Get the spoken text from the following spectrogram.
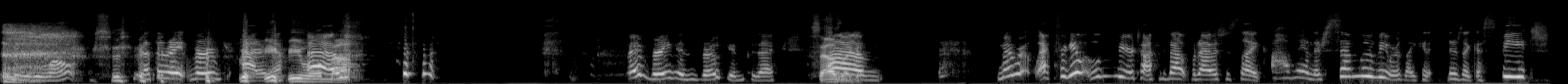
maybe we won't. Is that the right verb? I don't know. We will Um, not. My brain is broken today. Sounds like it. um, Remember, I forget what movie we were talking about, but I was just like, "Oh man, there's some movie where like there's like a speech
